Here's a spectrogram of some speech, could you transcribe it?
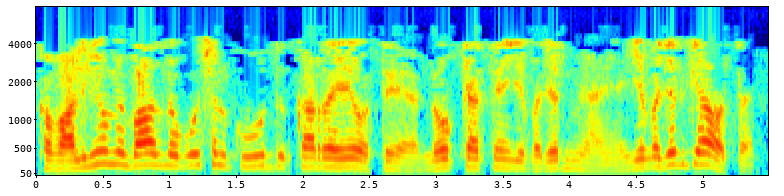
قوالیوں میں بعض لوگ اچھل کود کر رہے ہوتے ہیں۔ لوگ کہتے ہیں، یہ وجد میں آئے ہیں۔ یہ وجد کیا ہوتا ہے؟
